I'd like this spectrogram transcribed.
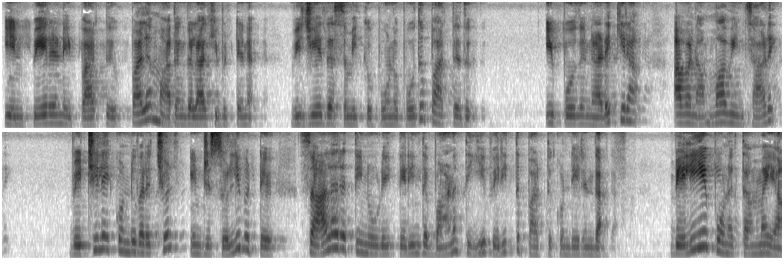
என் பேரனை பார்த்து பல மாதங்களாகிவிட்டன. விஜயதசமிக்கு போன போது பார்த்தது. இப்போது நடக்கிறான் அவன் அம்மாவின் சாடை. வெற்றிலை கொண்டு வரச் சொல் என்று சொல்லிவிட்டு சாளரத்தினூடே தெரிந்த வானத்தையே வெறித்து பார்த்து கொண்டிருந்தார். வெளியே போன தம்மையா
